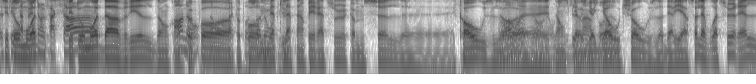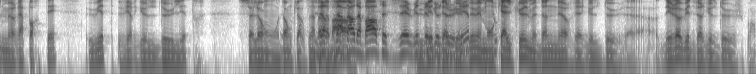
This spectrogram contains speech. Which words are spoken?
C'est que au, mois au mois d'avril, donc on Ah ne non, peut pas, non, on peut pas mettre la température comme seule euh, cause. Là, Ah ouais, non, euh, non, donc, il y a- y, a- y autre chose là, derrière ça. La voiture, elle, me rapportait 8,2 litres, selon donc l'ordinateur de bord. L'ordinateur de bord te disait 8,2 litres. mais mon Tout- calcul me donne 9,2. Alors, Déjà 8,2, je- bon,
